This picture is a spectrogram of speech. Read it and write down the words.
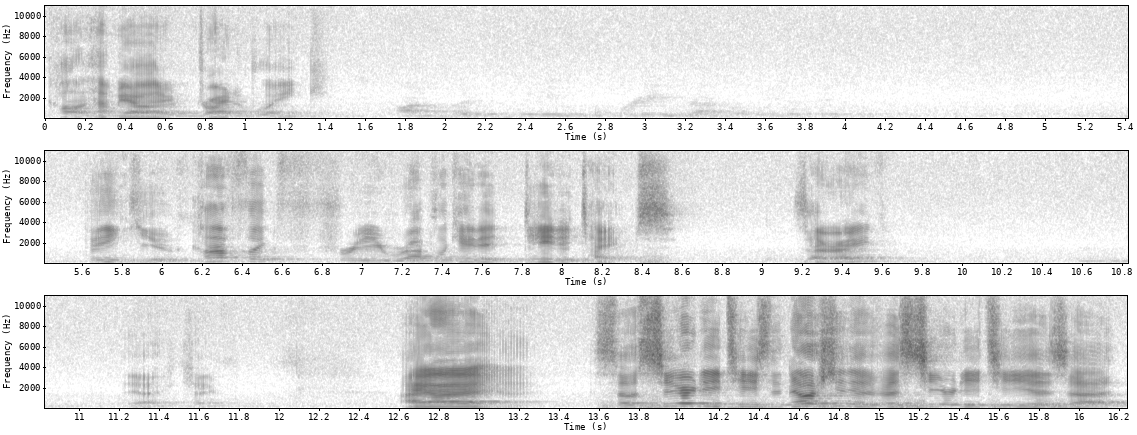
Colin, help me out, I'm drawing a blank. Thank you. Conflict-free replicated data types. Is that right? Yeah, okay. I, uh, so CRDTs, the notion of a CRDT is uh,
